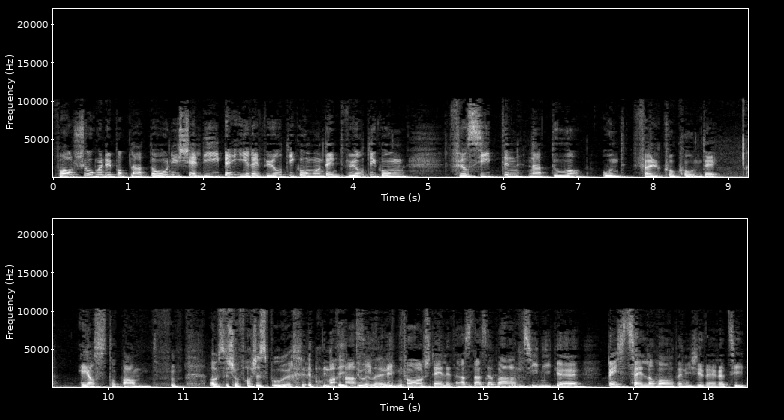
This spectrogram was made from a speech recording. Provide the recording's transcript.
Forschungen über platonische Liebe, ihre Würdigung und Entwürdigung für Sitten, Natur und Völkerkunde. Erster Band. Also schon fast ein Buch. Man kann sich nicht vorstellen, dass das ein wahnsinniger Bestseller geworden ist in dieser Zeit.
